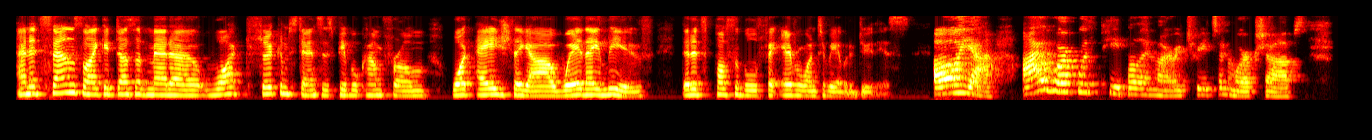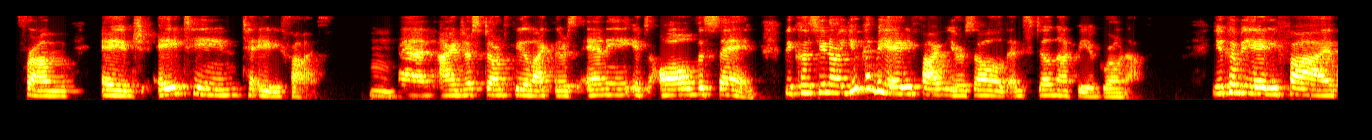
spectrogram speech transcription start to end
And it sounds like it doesn't matter what circumstances people come from, what age they are, where they live, that it's possible for everyone to be able to do this. Oh, yeah. I work with people in my retreats and workshops from age 18 to 85. Hmm. And I just don't feel like there's any, it's all the same. Because, you know, you can be 85 years old and still not be a grown up. You can be 85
